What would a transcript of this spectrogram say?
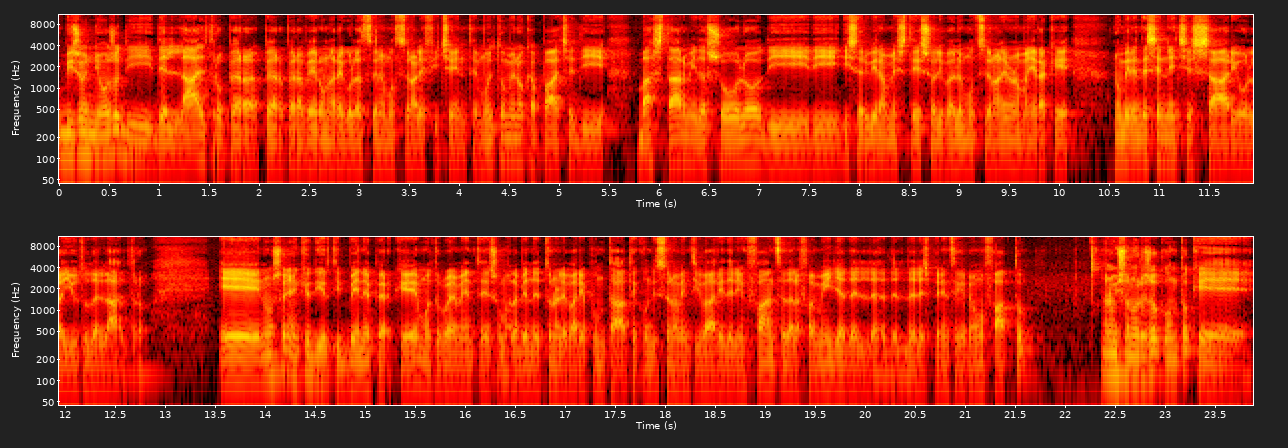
bisognoso di- dell'altro per, per- per avere una regolazione emozionale efficiente, molto meno capace di bastarmi da solo, di, di- di servire a me stesso a livello emozionale in una maniera che non mi rendesse necessario l'aiuto dell'altro. E non so neanche io dirti bene perché, molto probabilmente insomma l'abbiamo detto nelle varie puntate, condizionamenti vari dell'infanzia, della famiglia, del- del- delle esperienze che abbiamo fatto, ma non mi sono reso conto che,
